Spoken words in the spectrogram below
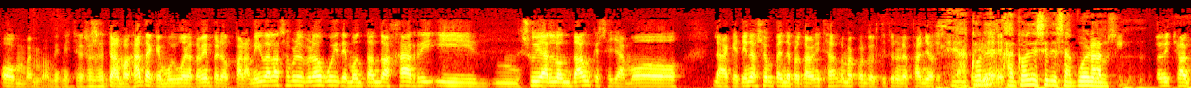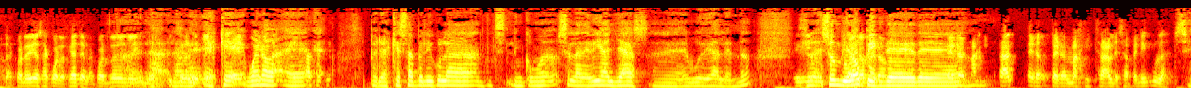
o bueno, Misterioso Sector de Manhattan, que es muy buena también, pero para mí va la sobre Broadway de Montando a Harry y mm, Sweet and Long Down, que se llamó la que tiene a Sean Penn de protagonista, no me acuerdo el título en español. Eh, acorde- Eh, acordes y ah, desacuerdos. sí, lo he dicho antes, acorde y desacuerdo, fíjate, me acuerdo del, del La- es que, bueno, eh, eh, pero es que esa película como se la debía al jazz, eh, Woody Allen, ¿no? Es, Sí, es un bueno, biopic pero- de... de- Pero es magistral, pero, pero es magistral esa película. Sí,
